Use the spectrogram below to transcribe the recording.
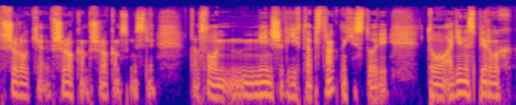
широкие, в широком, широком смысле, там слово меньше каких-то абстрактных историй, то один из первых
